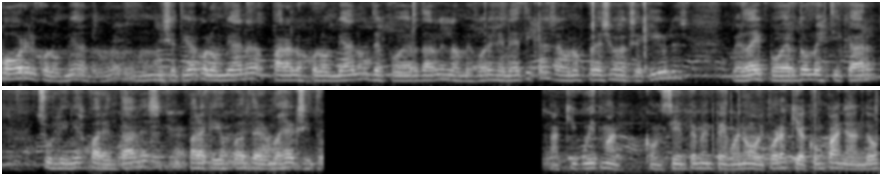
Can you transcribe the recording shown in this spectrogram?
por el colombiano, una iniciativa colombiana para los colombianos de poder darles las mejores genéticas a unos precios asequibles ¿verdad? y poder domesticar sus líneas parentales para que ellos puedan tener más éxito. Aquí Whitman, conscientemente, bueno, voy por aquí acompañando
